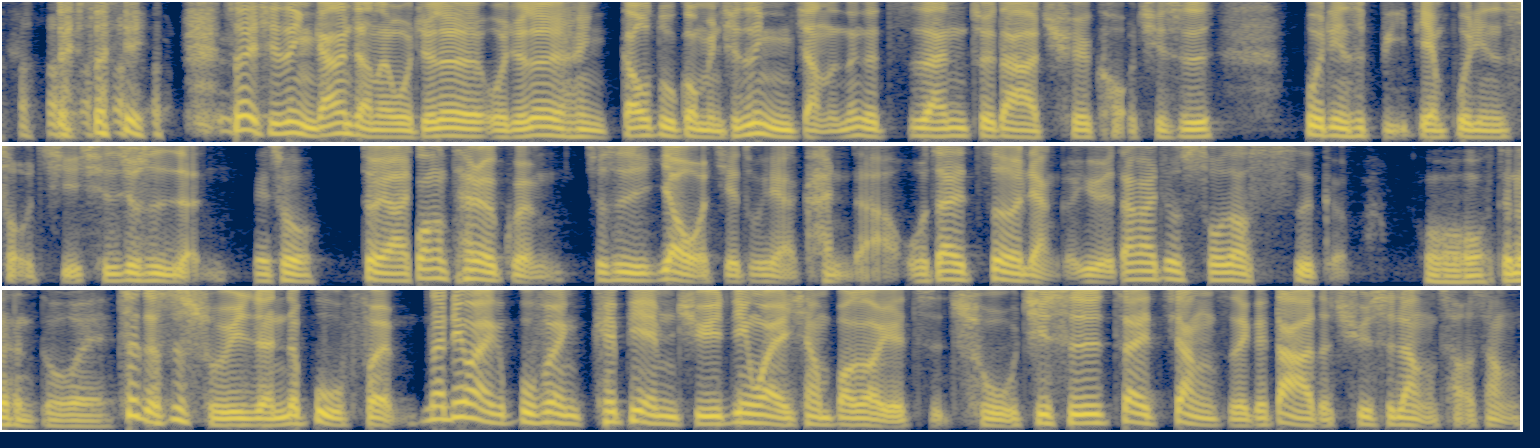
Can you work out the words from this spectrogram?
对，所以，所以其实你刚刚讲的，我觉得，我觉得很高度共鸣。其实你讲的那个治安最大的缺口，其实不一定是笔电，不一定是手机，其实就是人。没错，对啊，光 Telegram 就是要我截图给他看的啊，我在这两个月大概就收到四个吧。哦，真的很多哎，这个是属于人的部分。那另外一个部分，KPMG 另外一项报告也指出，其实，在这样子一个大的趋势浪潮上，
